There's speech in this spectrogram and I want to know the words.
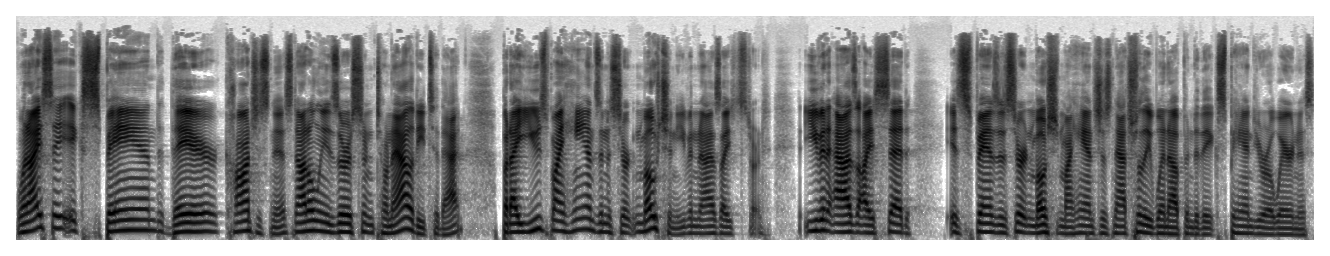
When I say expand their consciousness, not only is there a certain tonality to that, but I use my hands in a certain motion. Even as I start, even as I said, it spans a certain motion, my hands just naturally went up into the expand your awareness.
